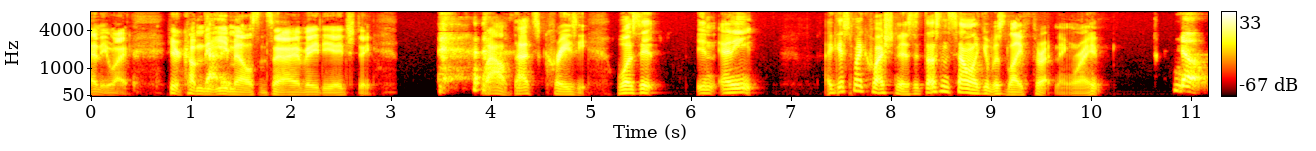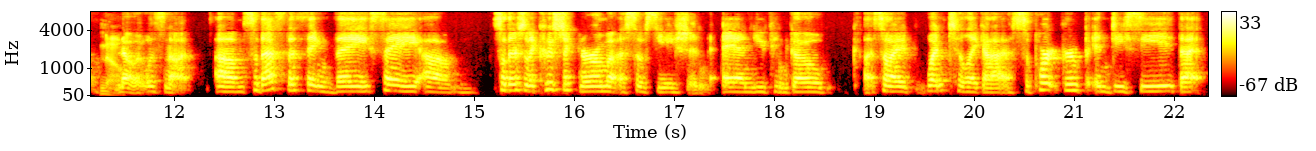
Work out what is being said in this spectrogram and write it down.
anyway, here come the Got emails it. and say I have ADHD. wow, that's crazy. Was it in any? I guess my question is, it doesn't sound like it was life threatening, right? No, No. no, it was not. Um, so that's the thing. They say um, so. There's an acoustic neuroma association, and you can go. uh, So I went to like a support group in DC that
